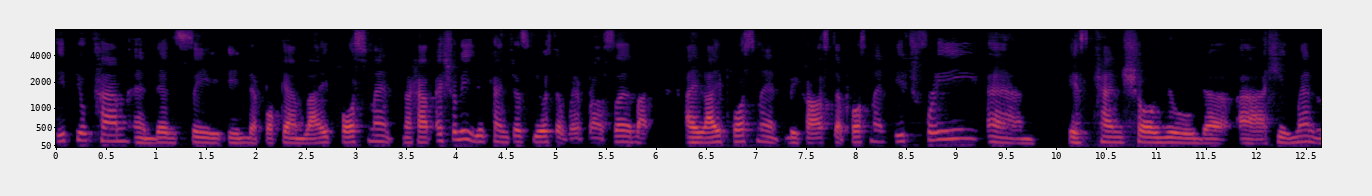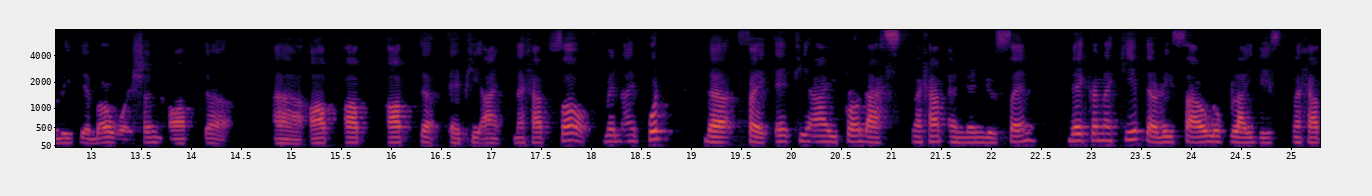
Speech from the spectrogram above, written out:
if you come and then see in the program like Postman actually you can just use the web browser but I like Postman because the Postman is free and it can show you the uh, human readable version of the uh, of, of, of the API นะครับ so when I put the fake API products นะครับ and then you send they're gonna keep the result look like this นะครับ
